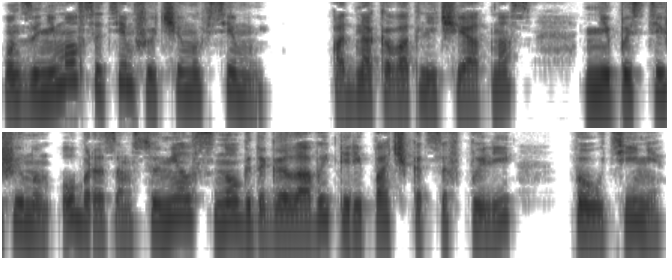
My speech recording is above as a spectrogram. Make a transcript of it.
он занимался тем же, чем и все мы, однако, в отличие от нас, непостижимым образом сумел с ног до головы перепачкаться в пыли, паутине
